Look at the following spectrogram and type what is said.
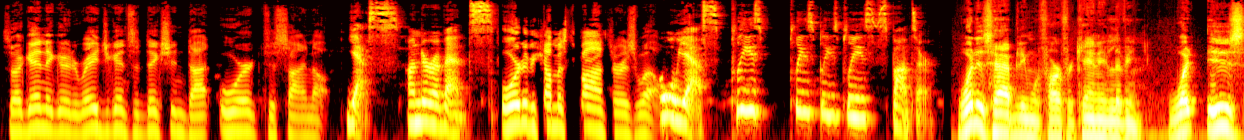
So, again, they go to rageagainstaddiction.org to sign up. Yes, under events. Or to become a sponsor as well. Oh, yes. Please, please, please, please sponsor. What is happening with Harford County Living? What is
